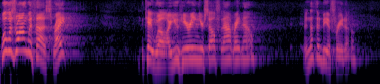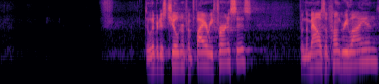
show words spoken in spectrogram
What was wrong with us, right? Okay, well, are you hearing yourself out right now? There's nothing to be afraid of. Delivered his children from fiery furnaces from the mouths of hungry lions.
